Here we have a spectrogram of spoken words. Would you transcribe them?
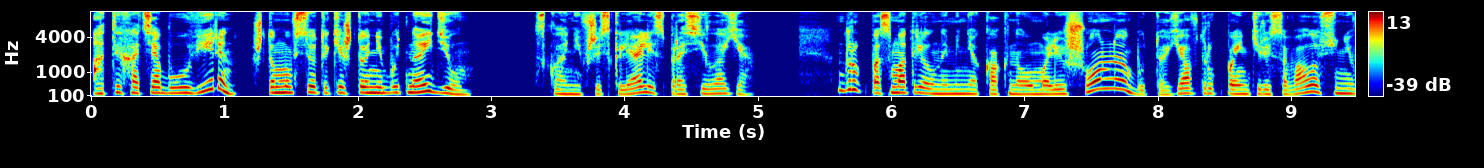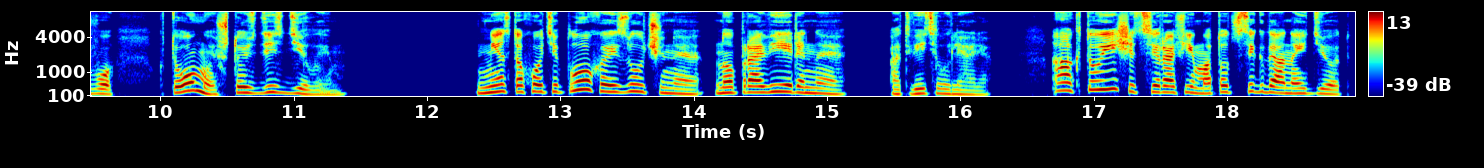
«А ты хотя бы уверен, что мы все таки что-нибудь найдем? Склонившись к Ляле, спросила я. Друг посмотрел на меня как на умалишённую, будто я вдруг поинтересовалась у него, кто мы, что здесь делаем. «Место хоть и плохо изученное, но проверенное», — ответил Ляля. «А кто ищет Серафима, тот всегда найдет.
